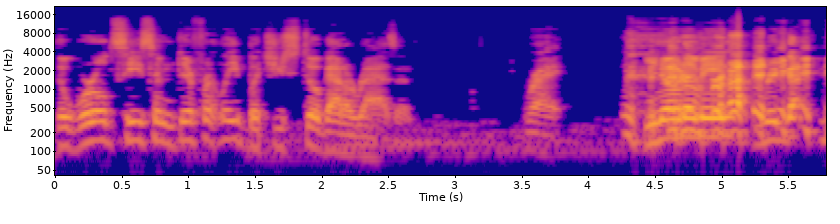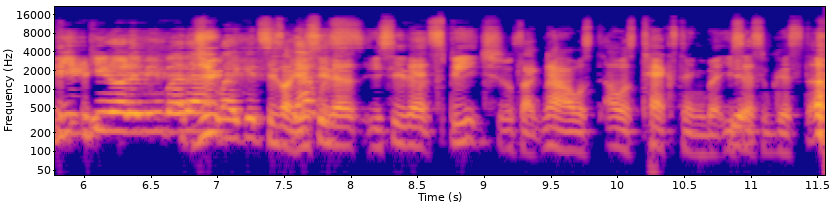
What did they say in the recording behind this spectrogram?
the world sees him differently, but you still got to razz him. Right. You know what I mean? Right. You, you know what I mean by that? You- like it's He's like, you see was- that? You see that speech? It's like, no, I was, I was texting, but you Yeah. said some good stuff.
